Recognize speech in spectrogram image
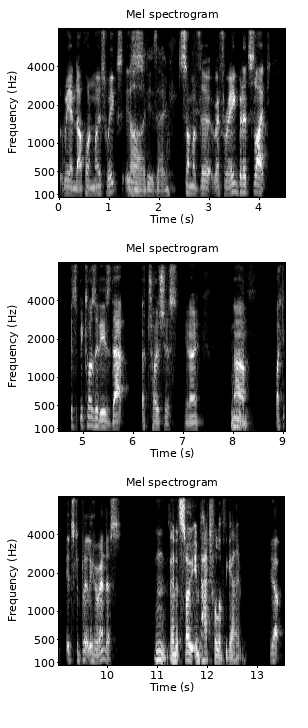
that we end up on most weeks is Oh, it is eh? some of the refereeing, but it's like it's because it is that atrocious, you know. Mm. Um like it's completely horrendous. Mm. And it's so impactful of the game. Yep.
